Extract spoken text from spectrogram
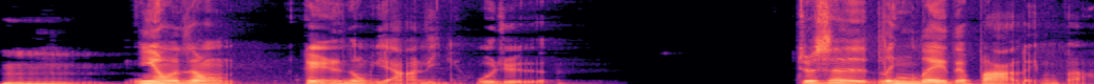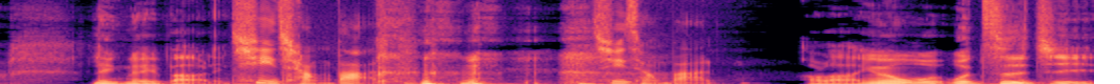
嗯，你有这种给人这种压力，我觉得就是另类的霸凌吧。另类霸凌，气场霸凌，气场霸凌。好啦，因为我我自己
